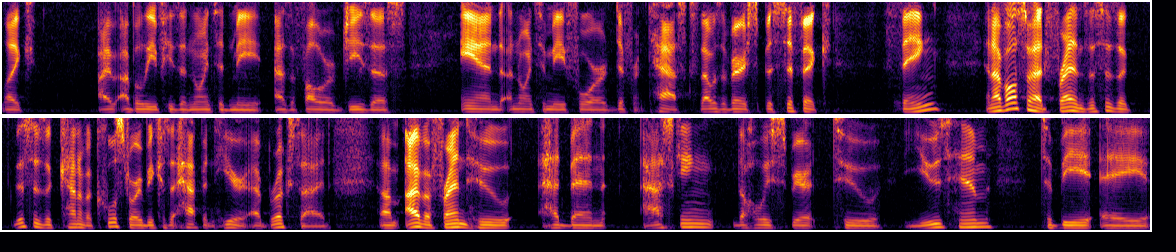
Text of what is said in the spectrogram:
like, I, I believe he's anointed me as a follower of Jesus and anointed me for different tasks. That was a very specific thing. And I've also had friends. This is a this is a kind of a cool story because it happened here at Brookside. Um, I have a friend who had been asking the Holy Spirit to use him to be a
